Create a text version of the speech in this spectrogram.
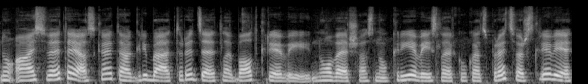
nu, ASV tajā skaitā gribētu redzēt, lai Baltkrievija novēršās no Krievijas, lai ir kaut kāds pretsvars Krievijai.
